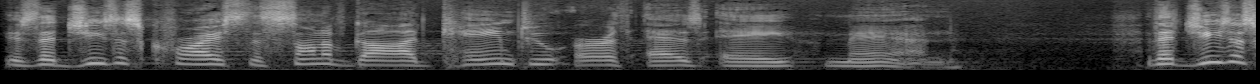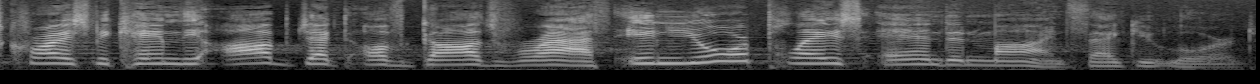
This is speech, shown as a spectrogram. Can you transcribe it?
is that Jesus Christ, the Son of God, came to earth as a man. That Jesus Christ became the object of God's wrath in your place and in mine. Thank you, Lord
